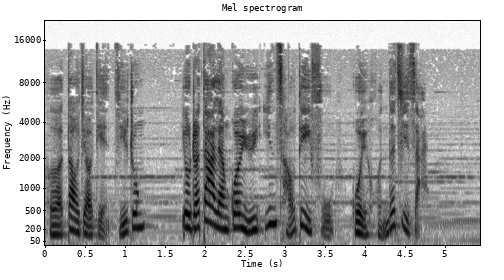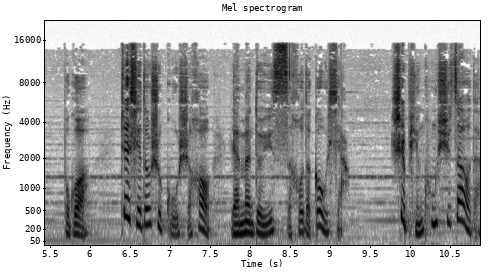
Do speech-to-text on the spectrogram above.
和道教典籍中，有着大量关于阴曹地府、鬼魂的记载。不过，这些都是古时候人们对于死后的构想，是凭空虚造的。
